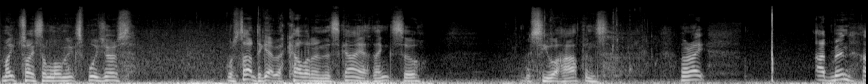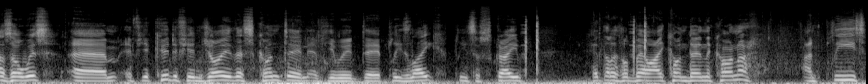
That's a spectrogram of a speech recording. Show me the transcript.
might try some long exposures. We're starting to get a bit of colour in the sky, I think. So we'll see what happens. All right. Admin, as always, um, if you could, if you enjoy this content, if you would uh, please like, please subscribe, hit the little bell icon down the corner, and please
